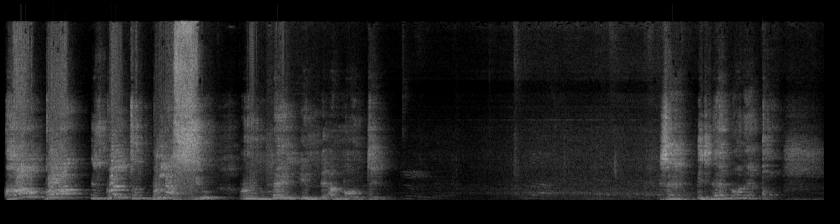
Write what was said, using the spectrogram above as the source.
how God is going to bless you, remain in the anointing. Said, Is there not a cause?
